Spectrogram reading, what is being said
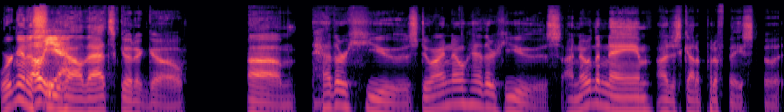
we're gonna Oh, see yeah. how that's gonna go. Um, Heather Hughes. Do I know Heather Hughes? I know the name. I just got to put a face to it.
